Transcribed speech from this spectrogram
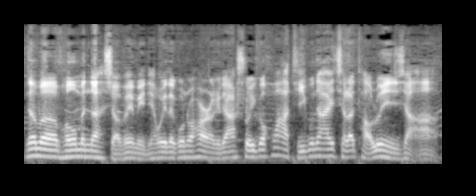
那么，朋友们呢，小飞每天会在公众号上给大家说一个话题，供大家一起来讨论一下啊。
